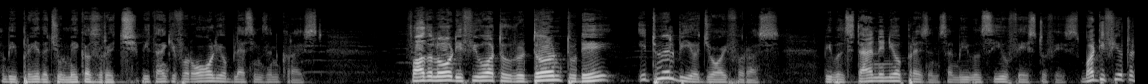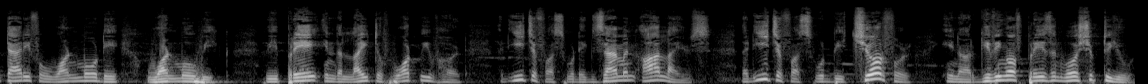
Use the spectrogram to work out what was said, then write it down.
and we pray that you'll make us rich. We thank you for all your blessings in Christ. Father, Lord, if you are to return today, it will be a joy for us. We will stand in your presence and we will see you face to face. But if you're to tarry for one more day, one more week, we pray in the light of what we've heard that each of us would examine our lives, that each of us would be cheerful in our giving of praise and worship to you,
